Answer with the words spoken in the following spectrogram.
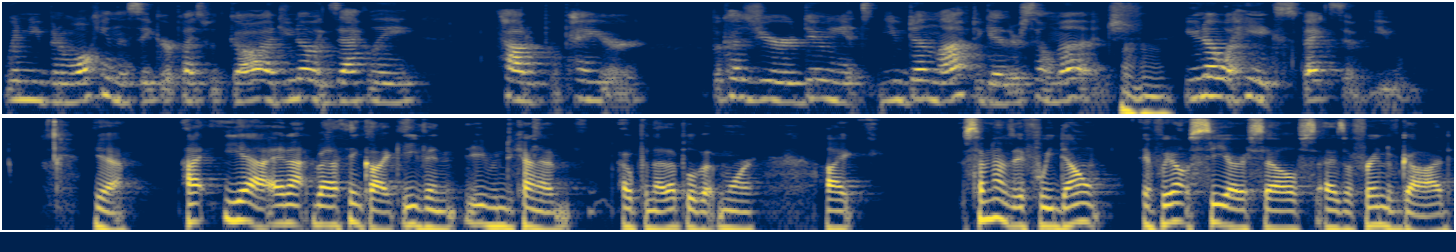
when you've been walking in the secret place with God, you know exactly how to prepare because you're doing it. You've done life together so much. hmm You know what He expects of you. Yeah. I, yeah, and I, but I think like even even to kind of open that up a little bit more, like sometimes if we don't if we don't see ourselves as a friend of God,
